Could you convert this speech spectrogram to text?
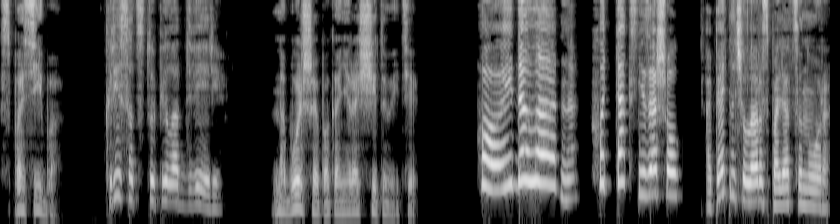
«Спасибо», Крис отступил от двери. На большее пока не рассчитывайте. Ой, да ладно, хоть так снизошел. Опять начала распаляться Нора.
